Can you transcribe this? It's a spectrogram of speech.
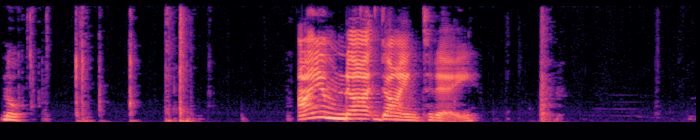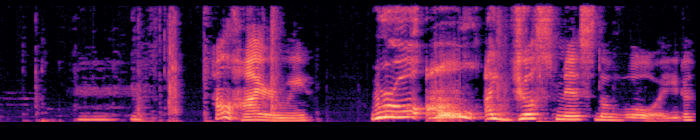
No. I am not dying today. Mm-hmm. How high are we? We're all. Oh, I just missed the void.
